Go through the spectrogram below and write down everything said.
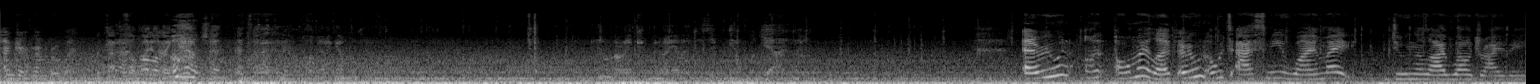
I don't remember when, but that's all Pendant I la know. guerre, Jeanne. That's all I know. La Première Guerre mondiale. Et on a récupéré à la Deuxième Guerre mondiale. Everyone, on, all my life, everyone always asks me, why am I doing a live while driving?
